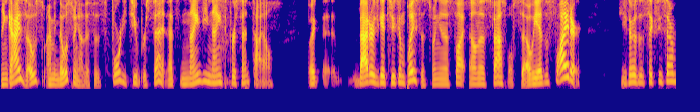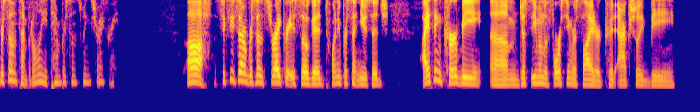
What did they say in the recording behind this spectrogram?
And guys, I mean, the swing on this is 42%. That's 99th percentile. But uh, batters get too complacent swinging on this, on this fastball. So he has a slider. He throws it 67% of the time, but only a 10% swing strike rate. Ah, oh, 67% strike rate is so good, 20% usage. I think Kirby, um, just even with four seamer slider, could actually be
